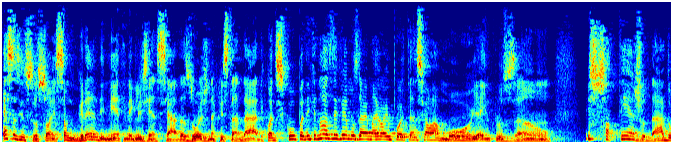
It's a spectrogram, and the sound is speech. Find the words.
Essas instruções são grandemente negligenciadas hoje na cristandade com a desculpa de que nós devemos dar maior importância ao amor e à inclusão. Isso só tem ajudado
